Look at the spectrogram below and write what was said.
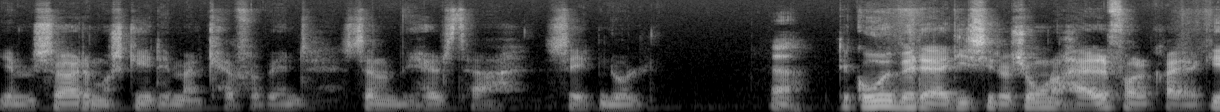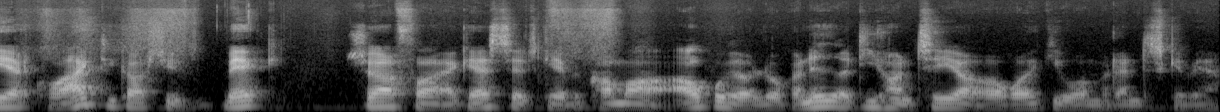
jamen så er det måske det, man kan forvente, selvom vi helst har set nul. Ja. Det gode ved det er, at de situationer har alle folk reageret korrekt. De kan også sige væk, sørge for, at gasselskabet kommer og afbryder og lukker ned, og de håndterer og rådgiver om, hvordan det skal være.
